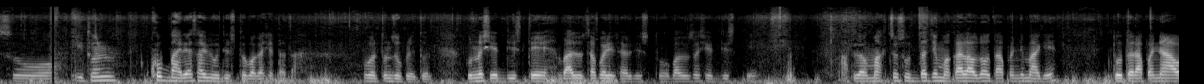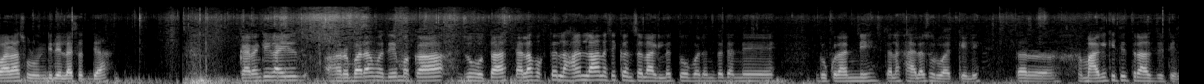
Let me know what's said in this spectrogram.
सो इथून खूप भारी असा व्ह्यू दिसतो बघा शेताचा वरतून झोपडीतून. पूर्ण शेत दिसते बाजूचा परिसर दिसतो बाजूचा शेत दिसते. आपलं मागचं सुद्धा जे मका लावला होता आपण मागे तो तर आपण आवारा सोडून दिलेला सध्या. कारण की काही हरभरामध्ये मका जो होता त्याला फक्त लहान लहान असे कंच लागले तोपर्यंत त्यांनी डुकरांनी त्याला खायला सुरुवात केली. तर मागे किती त्रास देतील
